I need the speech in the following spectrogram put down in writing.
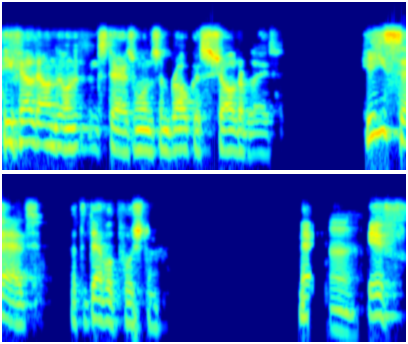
He fell down the stairs once and broke his shoulder blade. He said that the devil pushed him. Now, uh. if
